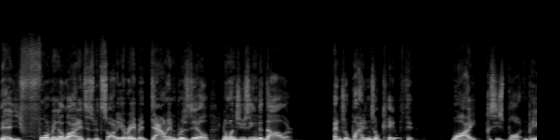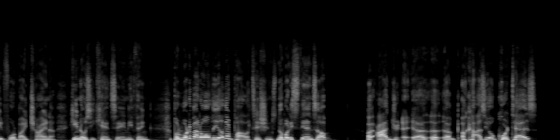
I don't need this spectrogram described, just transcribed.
They're forming alliances with Saudi Arabia down in Brazil. No one's using the dollar. And Joe Biden's okay with it. Why? Because he's bought and paid for by China. He knows he can't say anything. But what about all the other politicians? Nobody stands up. Uh, uh, uh, Ocasio Cortez,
